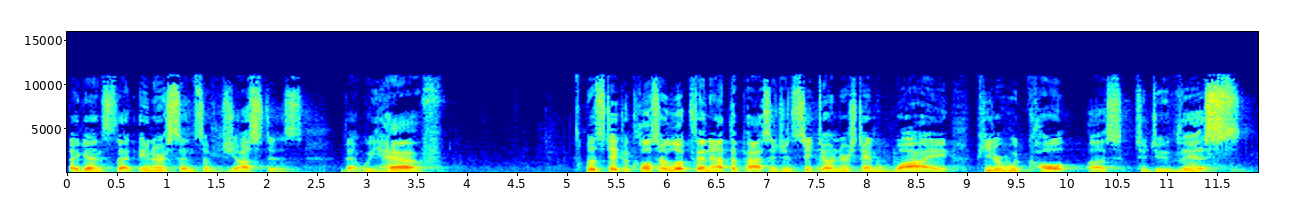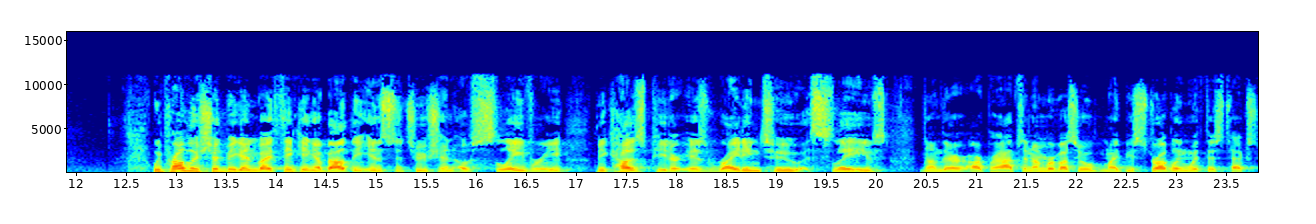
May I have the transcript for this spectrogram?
against that inner sense of justice that we have. Let's take a closer look then at the passage and seek to understand why Peter would call us to do this. We probably should begin by thinking about the institution of slavery because Peter is writing to slaves. Um, there are perhaps a number of us who might be struggling with this text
